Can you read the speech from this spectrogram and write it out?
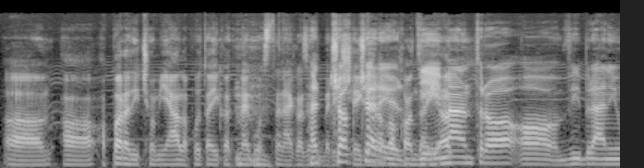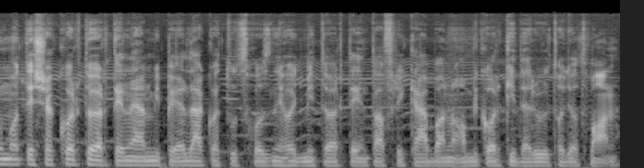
a, a, a paradicsomi állapotaikat megosztanák az Hát csak emberiséggel a cserél vakandaiak. gyémántra a vibrániumot, és akkor történelmi példákat tudsz hozni, hogy mi történt Afrikában, amikor kiderült, hogy ott van.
